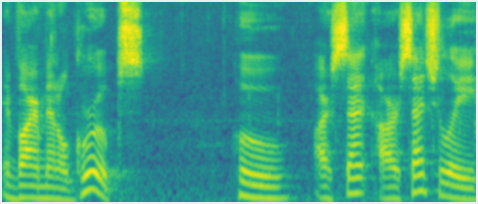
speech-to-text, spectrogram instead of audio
environmental groups who are, are essentially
